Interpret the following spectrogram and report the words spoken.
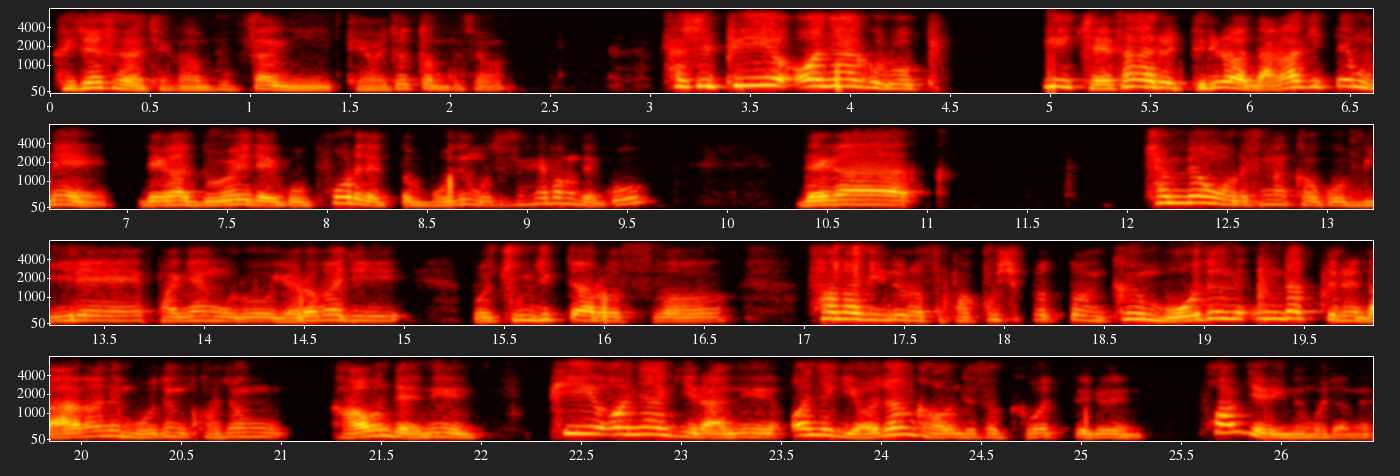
그제서야 제가 묵상이 되어졌던 거죠. 사실 피 언약으로 피 제사를 드리러 나가기 때문에 내가 노예되고 포로됐던 모든 곳에서 해방되고 내가 천명으로 생각하고 미래 방향으로 여러 가지 뭐 중직자로서 산업인으로서 받고 싶었던 그 모든 응답들을 나아가는 모든 과정 가운데는 피 언약이라는 언약의 여정 가운데서 그것들은 포함되어 있는 거잖아요.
